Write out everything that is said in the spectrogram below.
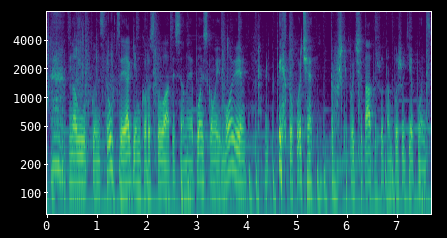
на вудку. Інструкція, як їм користуватися на японській мові. Для тих, хто хоче трошки почитати, що там пишуть японці.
